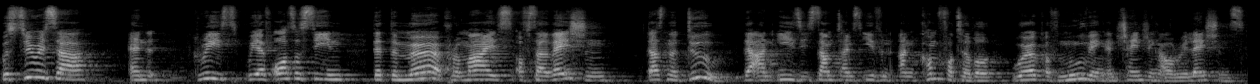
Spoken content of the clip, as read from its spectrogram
with Syriza and Greece, we have also seen that the mere promise of salvation does not do the uneasy, sometimes even uncomfortable work of moving and changing our relations.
